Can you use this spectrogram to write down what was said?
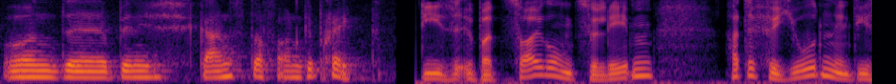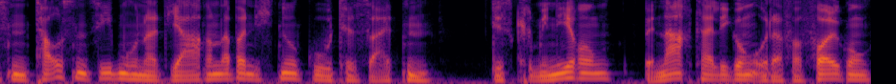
und äh, bin ich ganz davon geprägt. Diese Überzeugung zu leben, hatte für Juden in diesen 1700 Jahren aber nicht nur gute Seiten. Diskriminierung, Benachteiligung oder Verfolgung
